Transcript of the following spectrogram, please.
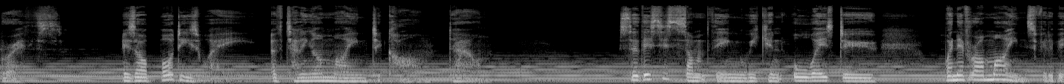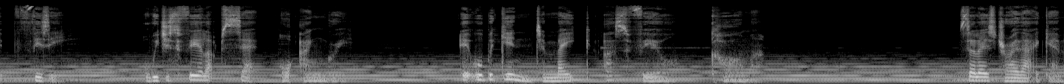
breaths is our body's way of telling our mind to calm down. So, this is something we can always do whenever our minds feel a bit fizzy or we just feel upset or angry. It will begin to make us feel calmer. So, let's try that again.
